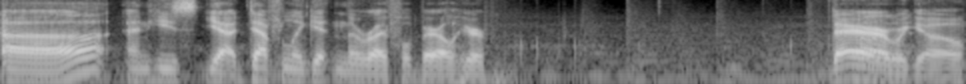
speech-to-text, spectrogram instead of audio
Uh, and he's yeah, definitely getting the rifle barrel here. There Oh, we go.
